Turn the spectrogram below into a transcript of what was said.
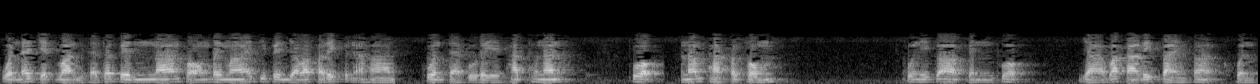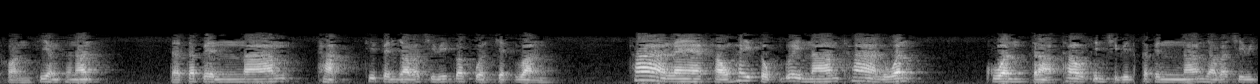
ควรได้เจ็ดวัน แต่ถ้าเป็นน้ำของใบไม้ที่เป็นยาวกาลิกเป็นอาหาร ควรแต่ปุเรพัดเท่านั้น พวกน้ำผักผสม พวกนี้ก็เป็นพวกยาวัการิกไปก็ควรคอนเที่ยงเท่านั้น แต่ถ้าเป็นน้ำผักที่เป็นยาวชีวิตก็ควรเจ็ดวัน ถ้าแลเขาให้ตกด้วยน้ำท่าล้วน ควรตราบเท่าสิ้นชีวิตจะเป็นน้ำยาวชีวิต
